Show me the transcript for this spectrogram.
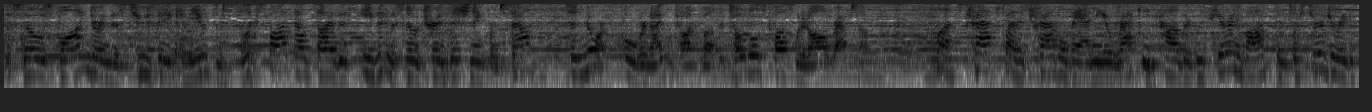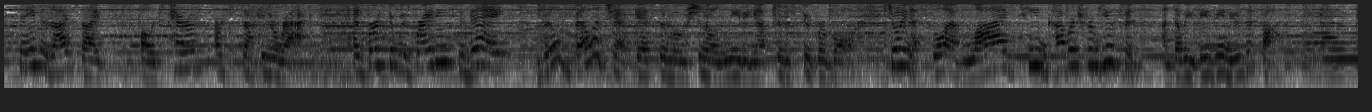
The snow is flying during this Tuesday commute. Some slick spots outside this evening. The snow transitioning from south to north overnight. We'll talk about the totals, plus when it all wraps up. Plus, trapped by the travel ban, the Iraqi toddler who's here in Boston for surgery to save his eyesight while his parents are stuck in Iraq. And first it was Brady. Today, Bill Belichick gets emotional leading up to the Super Bowl. Join us. We'll have live team coverage from Houston on WBZ News at 5.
